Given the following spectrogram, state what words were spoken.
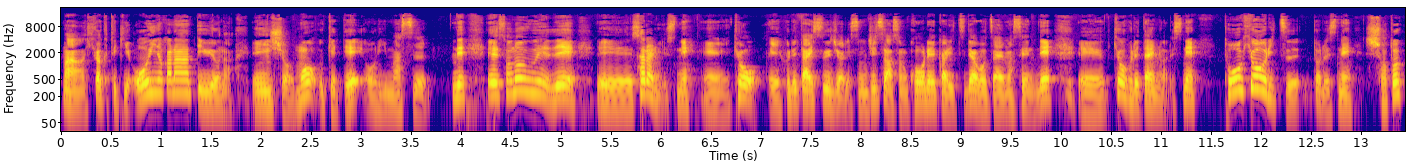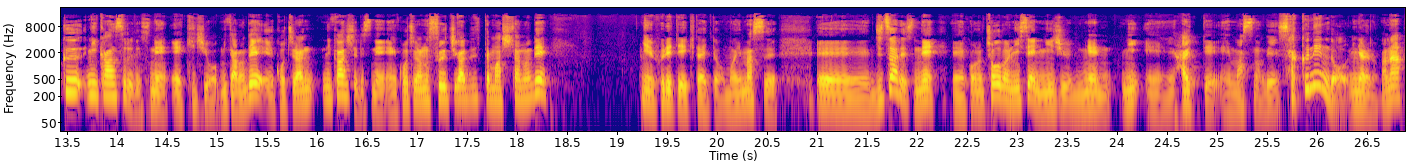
まあ、比較的多いのかなっていうような印象も受けております。で、えその上で、えー、さらにですね、えー、今日、えー、触れたい数字はですね、実はその高齢化率ではございませんで、え今日触れたいのはですね、投票率とですね、所得に関するですね、え記事を見たので、えこちらに関してですね、えこちらの数値が出てましたので、え触れていきたいと思います。えー、実はですね、え、このちょうど2022年に、え、入ってますので、昨年度になるのかな、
